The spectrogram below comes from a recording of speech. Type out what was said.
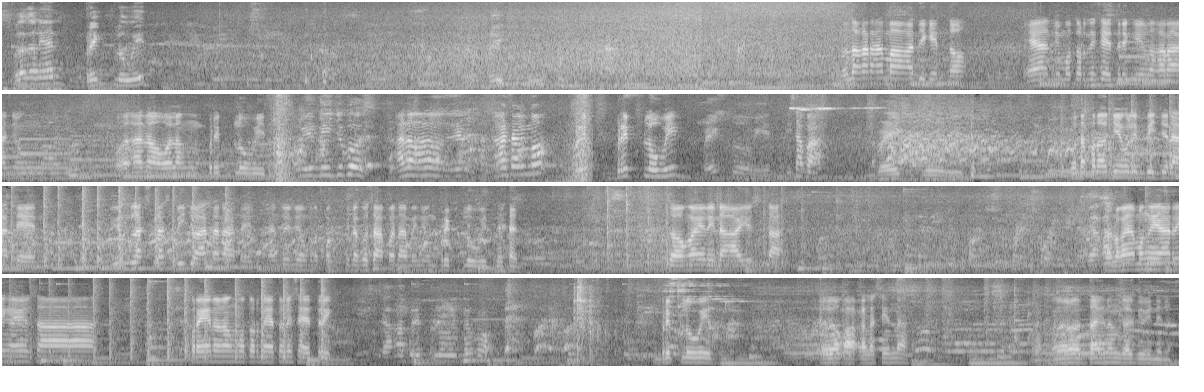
Wala ka yan? Brake fluid? Brake fluid. Noong nakaraan mga kadikit, no? Ayan, yung motor ni Cedric yung nakaraan yung ano, walang brief fluid. May video, boss. Ano, ano, ano sabi mo? Brief, brief fluid? Brake fluid. Isa pa. Brake fluid. Kung napanood niyo yung ulit video natin, yung last last video ata natin, nandun yung pinag-usapan namin yung brief fluid na yan. So ngayon, inaayos na. Ano kaya mangyayari ngayon sa preno ng motor na ito ni Cedric? Kaka-brake fluid na po. Brief fluid. So, kakalasin na. Ano tayo nang gagawin nila?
